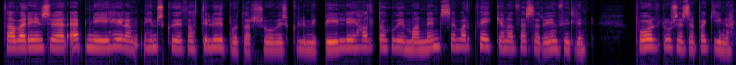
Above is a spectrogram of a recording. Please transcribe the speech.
Það væri eins og er efni í heilan heimskuðu þáttil viðbútar svo við skulum í bíli halda okkur við mannin sem var kveikjan af þessari umfyllun, Pól Rúsesabagína.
